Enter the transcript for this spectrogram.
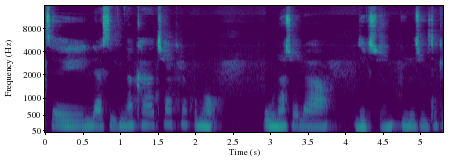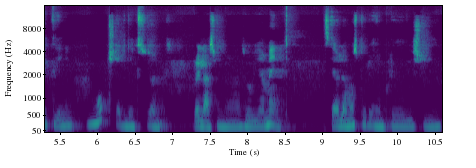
se le asigna a cada chakra como una sola lección y resulta que tienen muchas lecciones relacionadas obviamente. Si hablamos por ejemplo de Vishuddha,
